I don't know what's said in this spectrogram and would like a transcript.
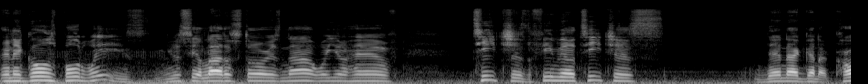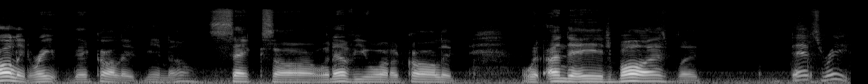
and it goes both ways. You'll see a lot of stories now where you'll have teachers, female teachers they're not gonna call it rape. They call it, you know, sex or whatever you want to call it with underage boys. But that's rape.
